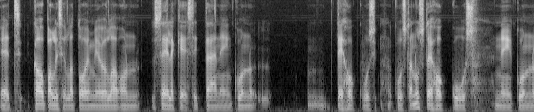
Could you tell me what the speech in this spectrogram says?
Et kaupallisilla toimijoilla on selkeästi tämä niin kun tehokkuus, kustannustehokkuus niin kuin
